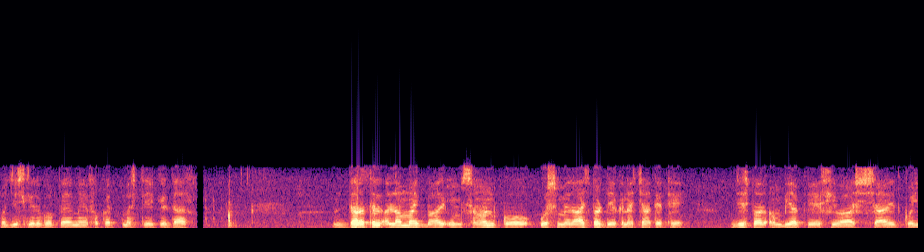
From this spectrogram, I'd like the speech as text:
اور جس کے رگوں پہ میں فقط مستی کردار۔ دراصل علامہ اقبال انسان کو اس معراج پر دیکھنا چاہتے تھے، جس پر انبیاء کے سوا شاید کوئی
